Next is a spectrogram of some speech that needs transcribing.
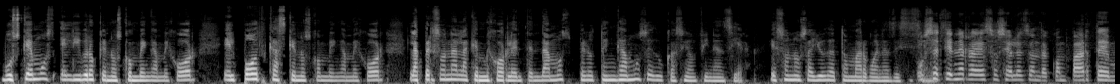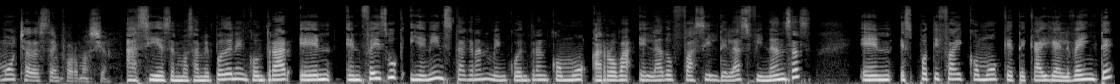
Busquemos el libro que nos convenga mejor, el podcast que nos convenga mejor, la persona a la que mejor le entendamos, pero tengamos educación financiera. Eso nos ayuda a tomar buenas decisiones. Usted tiene redes sociales donde comparte mucha de esta información. Así es, hermosa. Me pueden encontrar en, en Facebook y en Instagram. Me encuentran como arroba el lado fácil de las finanzas. En Spotify como que te caiga el 20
